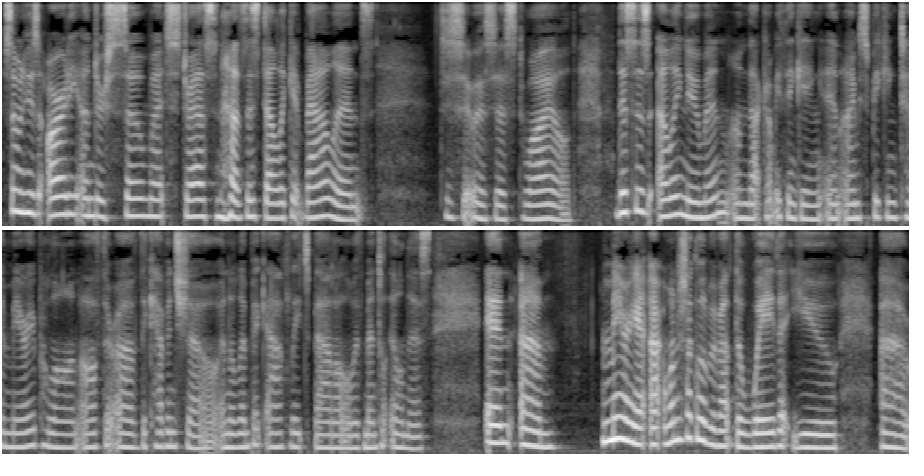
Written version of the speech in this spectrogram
Someone who's already under so much stress and has this delicate balance. Just, it was just wild. This is Ellie Newman on That Got Me Thinking, and I'm speaking to Mary Pilon, author of The Kevin Show, an Olympic athlete's battle with mental illness. And um, Mary, I want to talk a little bit about the way that you uh,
